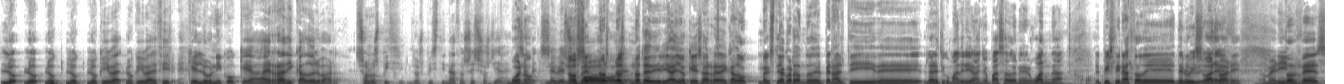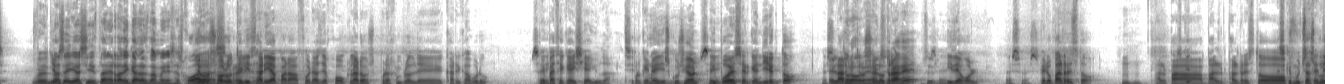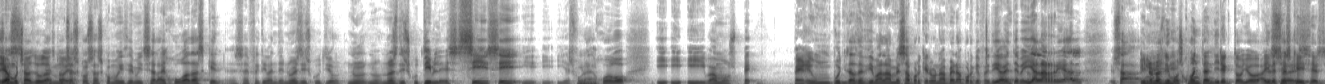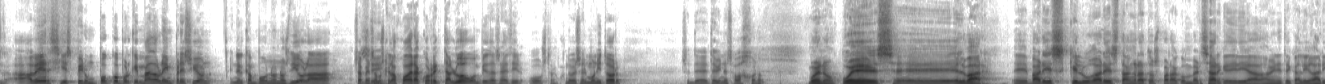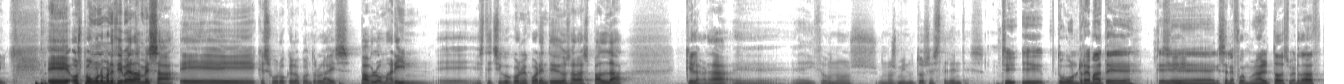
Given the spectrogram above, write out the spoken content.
Lo, lo- lo- que iba, lo que iba a decir, que lo único que ha erradicado el bar son los, los piscinazos. Esos ya Bueno, se ve, se ve no, sé, no, poco, no- ¿eh? no te diría yo que se ha erradicado. Me estoy acordando del penalti de- del Atlético de Madrid el año pasado en el Wanda, el piscinazo de, de Luis Luis Suárez. Suárez. Entonces, pues Yo- no sé yo si están erradicadas también esas Yo jugadas. solo correcto. utilizaría para fueras de juego claros, por ejemplo, el de Carricaburu. Sí. Me parece que ahí sí ayuda. Porque no hay discusión. Sí. Y puede ser que en directo Eso. el No lo árbitro vea, se lo trague y de gol. Eso es. Pero para el resto, para el resto Es que muchas tendría cosas, muchas dudas. En muchas cosas, como dice Mitchell, hay jugadas que es- efectivamente no es, discutido, no, no- no es discutible. Es sí, sí y, y- y es fuera de juego. Y, y- y, vamos, pe- pegué un puñetazo encima de la mesa porque era una pena, porque efectivamente veía la Real. O sea, Y no nos eh, dimos eh, cuenta en directo. Yo hay veces que es. dices, a ver si espero un poco, porque me ha dado la impresión, en el campo no nos dio la. O sea, pensamos Sí. que la jugada era correcta. Luego empiezas a decir, ostras, cuando ves el monitor, te, te vienes abajo, ¿no? Bueno, pues eh, el bar. Eh, bares, qué lugares tan gratos para conversar, que diría Gabinete Caligari. Eh, os pongo un nombre encima de la mesa, eh, que seguro que lo controláis. Pablo Marín, eh, este chico con el 42 a la espalda, que la verdad hizo unos, unos minutos excelentes. Sí, y tuvo un remate que, que se le fue muy alto, es verdad.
